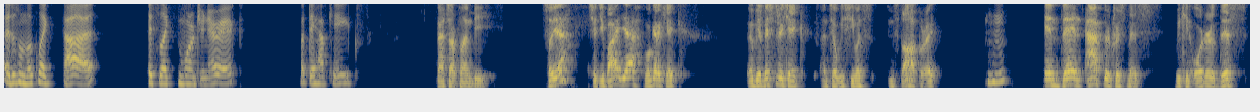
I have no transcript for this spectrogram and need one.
It doesn't look like that. It's like more generic, but they have cakes. That's our plan B. So yeah, should you buy it? Yeah, we'll get a cake. It'll be a mystery cake until we see what's in stock, right? hmm And then after Christmas, we can order this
